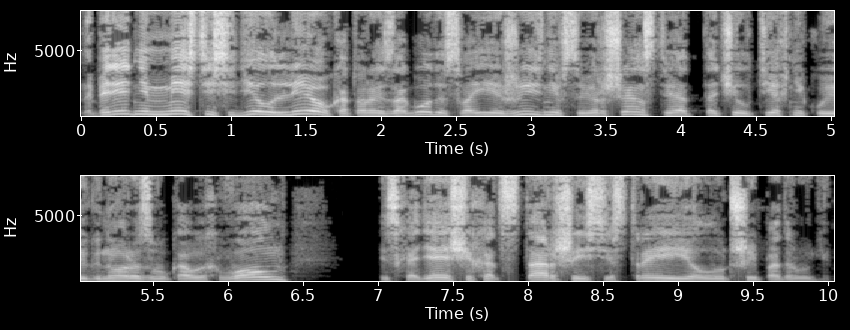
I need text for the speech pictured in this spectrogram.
На переднем месте сидел Лео, который за годы своей жизни в совершенстве отточил технику игнора звуковых волн, исходящих от старшей сестры ее лучшей подруги.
